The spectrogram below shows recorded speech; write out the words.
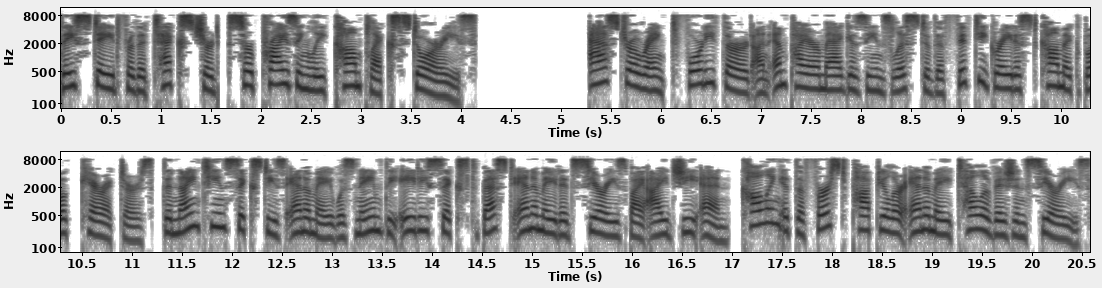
They stayed for the textured, surprisingly complex stories. Astro ranked 43rd on Empire magazine's list of the 50 greatest comic book characters. The 1960s anime was named the 86th best animated series by IGN, calling it the first popular anime television series.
